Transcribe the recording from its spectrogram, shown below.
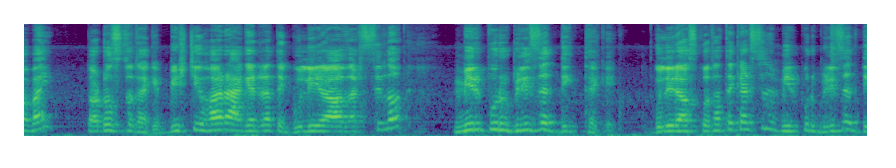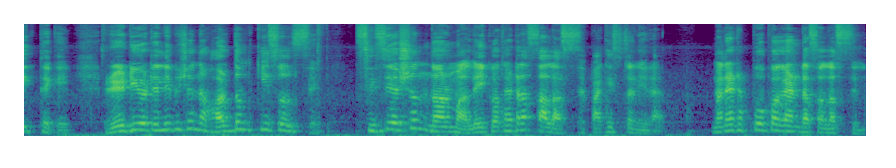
সবাই তটস্থ থাকে। বৃষ্টি হওয়ার আগের রাতে গুলির আওয়াজ আসছিল মিরপুর ব্রিজের দিক থেকে। গুলির আওয়াজ কোথা থেকে আসছিল? মিরপুর ব্রিজের দিক থেকে। রেডিও, টেলিভিশনে হরদম কি চলছে? সিচুয়েশন নর্মাল এই কথাটা চালাচ্ছে পাকিস্তানিরা। মানে একটা পোপাগান্ডা চালাচ্ছিল।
